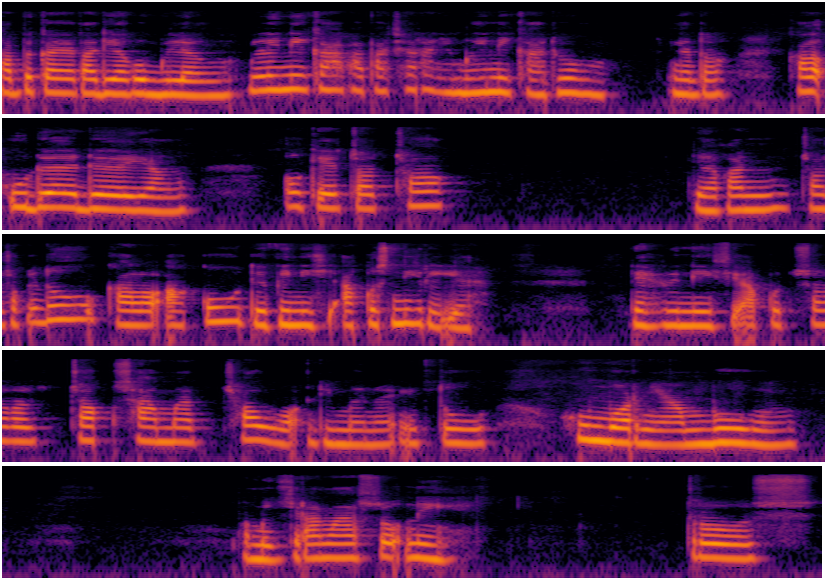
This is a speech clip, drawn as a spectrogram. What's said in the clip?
Tapi kayak tadi aku bilang milih nikah apa pacaran? Ya milih nikah dong gitu. Kalau udah ada yang oke okay, cocok ya kan cocok itu kalau aku definisi aku sendiri ya. Definisi aku cocok sama cowok di mana itu humor nyambung pemikiran masuk nih. Terus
